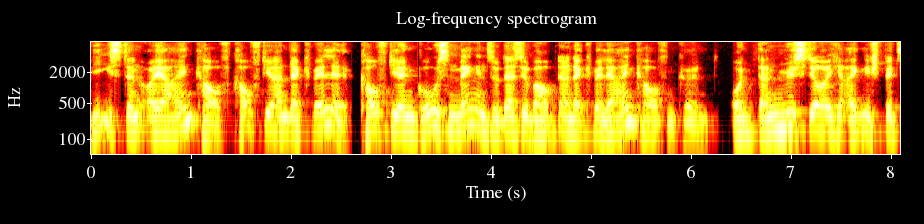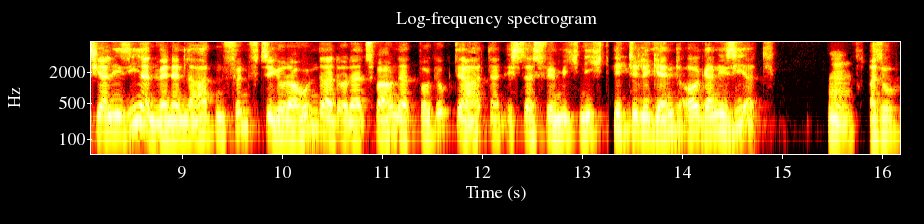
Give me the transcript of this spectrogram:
wie ist denn euer Einkauf? Kauft ihr an der Quelle? Kauft ihr in großen Mengen, sodass ihr überhaupt an der Quelle einkaufen könnt? Und dann müsst ihr euch eigentlich spezialisieren. Wenn ein Laden 50 oder 100 oder 200 Produkte hat, dann ist das für mich nicht intelligent organisiert. Hm. Also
